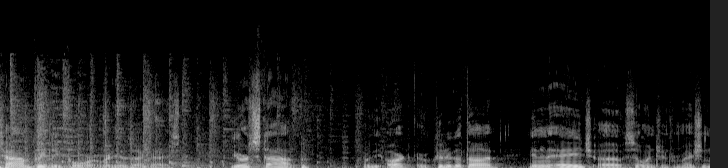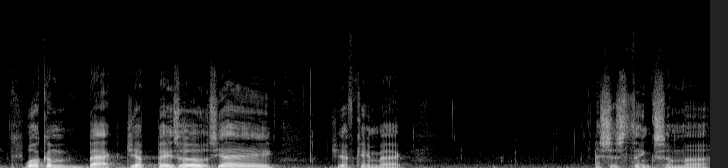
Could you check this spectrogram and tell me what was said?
Tom Friedley for Radio Zeitgeist. Your stop for the art of critical thought in an age of so much information. Welcome back, Jeff Bezos. Yay! Jeff came back. Let's just think some uh,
